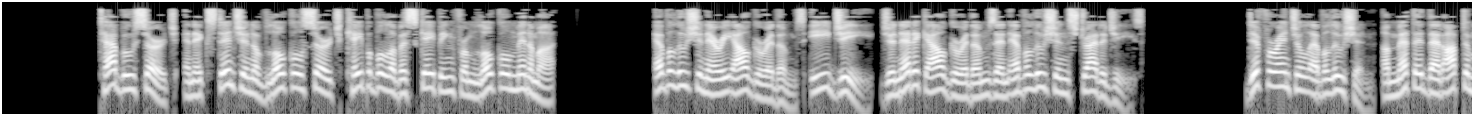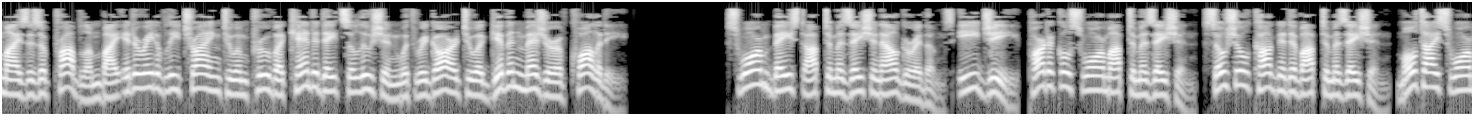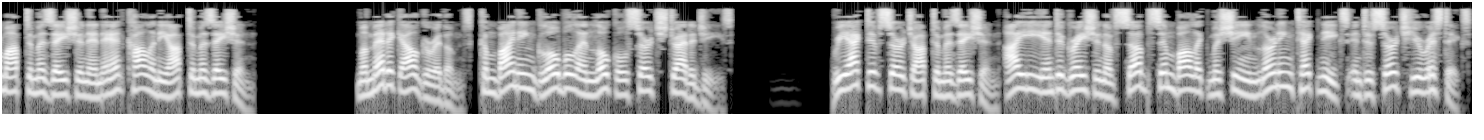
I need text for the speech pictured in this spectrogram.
Tabu search, an extension of local search capable of escaping from local minima Evolutionary algorithms e.g., genetic algorithms and evolution strategies Differential evolution, a method that optimizes a problem by iteratively trying to improve a candidate solution with regard to a given measure of quality Swarm-based optimization algorithms e.g., particle swarm optimization, social cognitive optimization, multi-swarm optimization and ant colony optimization Memetic algorithms, combining global and local search strategies. Reactive search optimization i.e. integration of sub-symbolic machine learning techniques into search heuristics.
